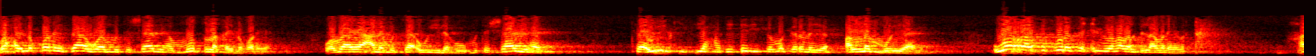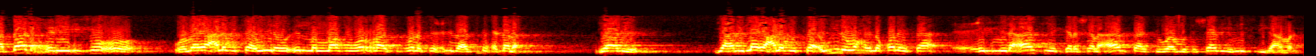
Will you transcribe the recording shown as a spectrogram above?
waxay noqonaysaa waa mutashaabiha mutlaqay noqonaya wamaa yaclamu ta'wiilahu mutashaabihan ta'wiilkiisa iyo xaqiiqadiisa ma garanayo alla mooyaane waraasikuuna fi cilmi waa hadal bilaabanaya marka haddaad xidhiidhiso oo wamaa yaclamu ta'wiilahu ila allahu waraasikuuna fi cilmi aada isku xidhana yani yani laa yaclamu ta'wiila waxay noqonaysaa cilmi la'aanta iyo garasho la'aantaasi waa mutashaabihi nisbiga ah marka.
